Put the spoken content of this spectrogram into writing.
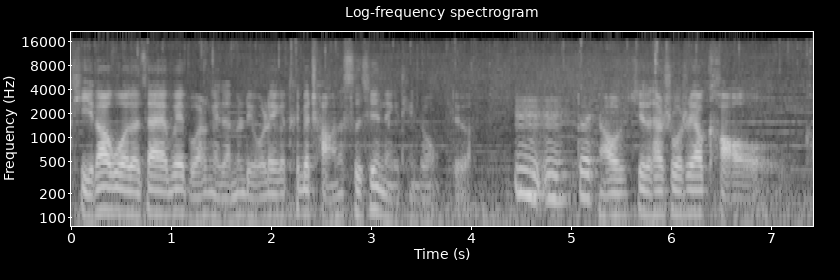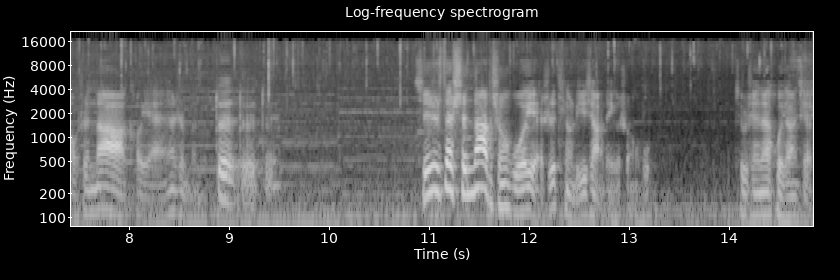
提到过的，在微博上给咱们留了一个特别长的私信那个听众，对吧？嗯嗯，对。然后记得他说是要考。考深大、考研啊什么的。对对对，其实，在深大的生活也是挺理想的一个生活，就是现在回想起来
